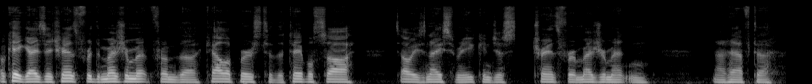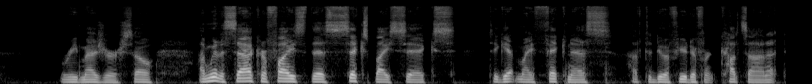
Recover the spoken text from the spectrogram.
Okay guys, I transferred the measurement from the calipers to the table saw. It's always nice when you can just transfer a measurement and not have to remeasure. So I'm going to sacrifice this 6 by 6 to get my thickness. Have to do a few different cuts on it.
